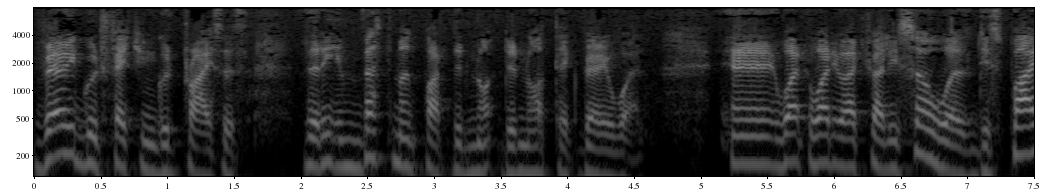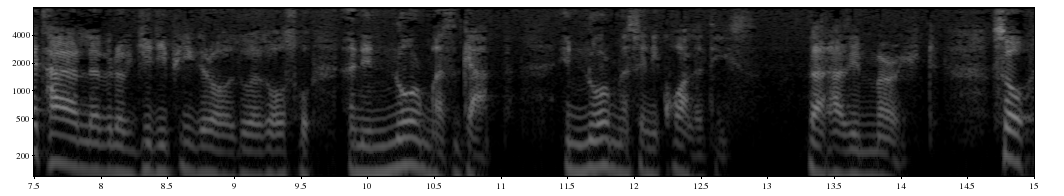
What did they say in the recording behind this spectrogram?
very good fetching good prices. The reinvestment part did not did not take very well. And what what you actually saw was, despite higher level of GDP growth, was also an enormous gap, enormous inequalities that has emerged. So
